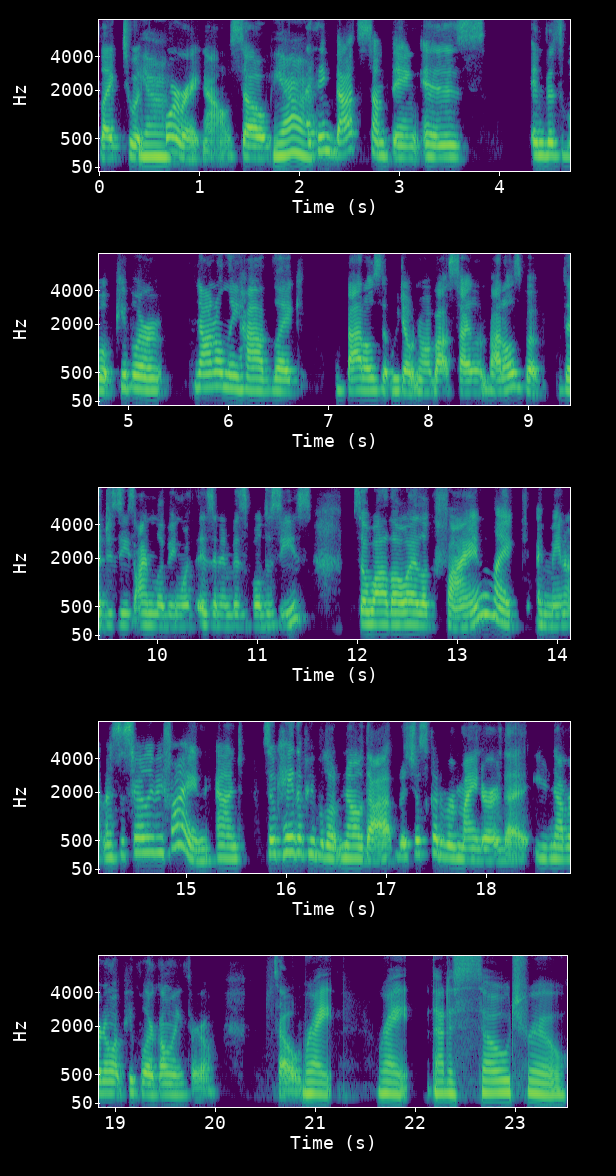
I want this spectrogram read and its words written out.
like to its yeah. core right now. So yeah, I think that's something is invisible. People are not only have like battles that we don't know about silent battles but the disease i'm living with is an invisible disease. So while though i look fine like i may not necessarily be fine. And it's okay that people don't know that but it's just a good reminder that you never know what people are going through. So right right. That is so true.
